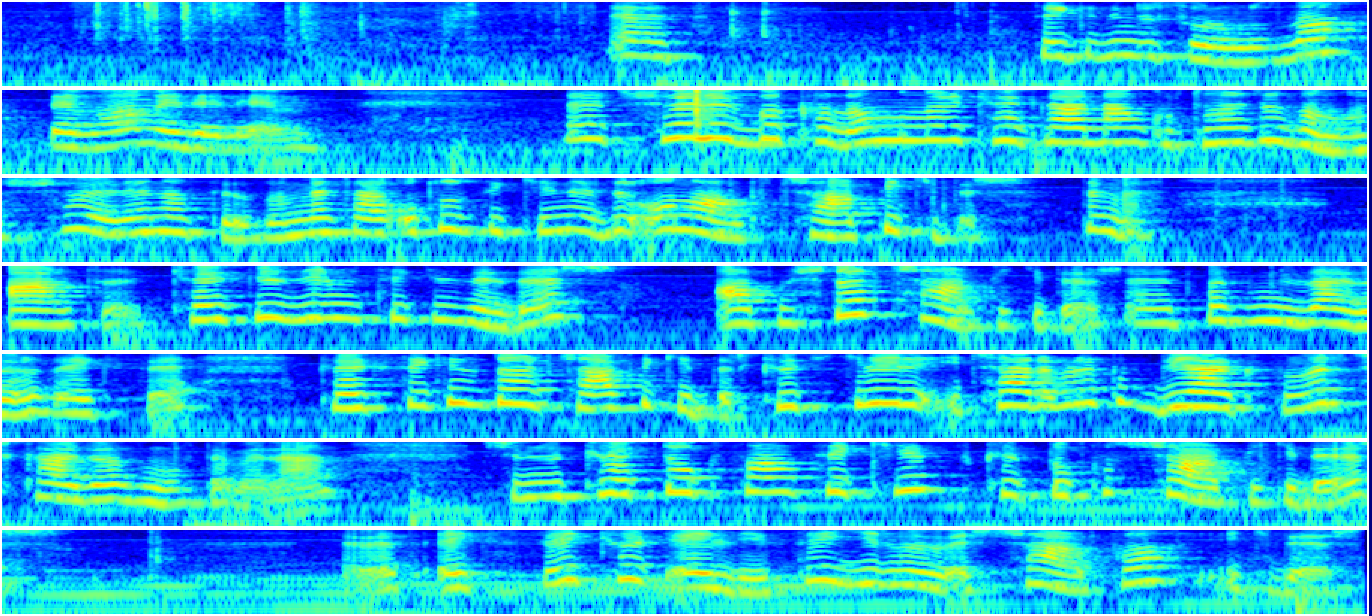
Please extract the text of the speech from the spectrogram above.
Evet. 8. sorumuzla devam edelim. Evet şöyle bir bakalım. Bunları köklerden kurtaracağız ama şöyle nasıl yazalım? Mesela 32 nedir? 16 çarpı 2'dir. Değil mi? Artı kök 128 nedir? 64 çarpı 2'dir. Evet bakın güzel görüyoruz. Eksi. Kök 8 4 çarpı 2'dir. Kök 2'leri içeride bırakıp diğer kısımları çıkaracağız muhtemelen. Şimdi kök 98 49 çarpı 2'dir. Evet eksi kök 50 ise 25 çarpı 2'dir.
